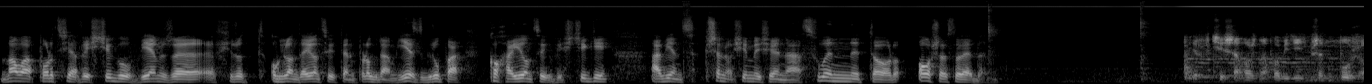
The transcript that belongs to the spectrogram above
mała porcja wyścigów. Wiem, że wśród oglądających ten program jest grupa kochających wyścigi, a więc przenosimy się na słynny tor Oszesleben. Najpierw cisza, można powiedzieć, przed burzą.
